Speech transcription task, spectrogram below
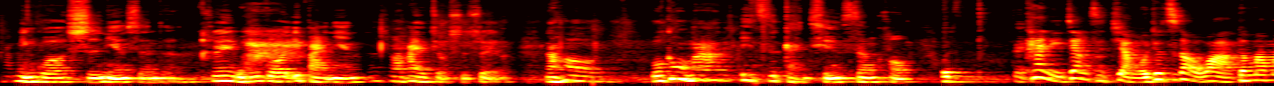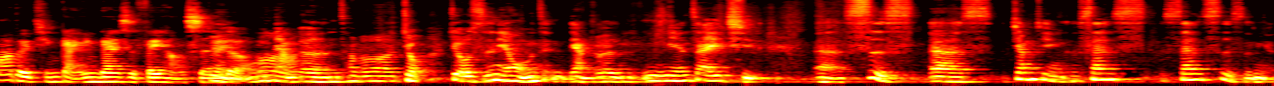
她民国十年生的，所以民国一百年那时候他也九十岁了。然后我跟我妈一直感情深厚，我对看你这样子讲，我就知道哇，跟妈妈的情感应该是非常深的。，我们两个人差不多九九十年，我们这两个人黏在一起，呃，四十呃将近三十三四十年。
